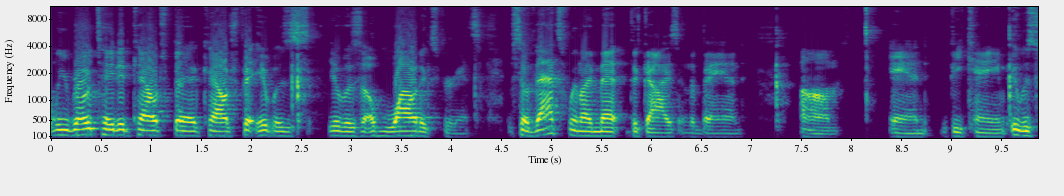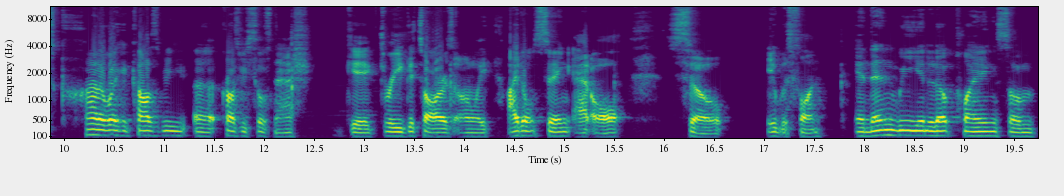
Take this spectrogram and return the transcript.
we rotated couch bed, couch bed. It was it was a wild experience. So that's when I met the guys in the band, um, and became. It was kind of like a Cosby uh, Crosby, Stills Nash gig, three guitars only. I don't sing at all, so it was fun. And then we ended up playing some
